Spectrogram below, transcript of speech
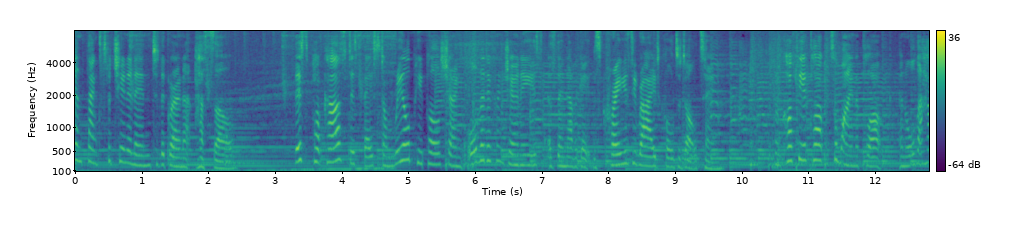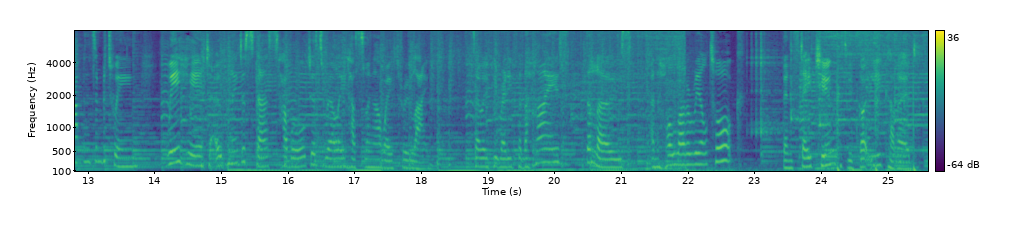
and thanks for tuning in to the Grown Up Hustle. This podcast is based on real people sharing all their different journeys as they navigate this crazy ride called adulting. From coffee o'clock to wine o'clock and all that happens in between, we're here to openly discuss how we're all just really hustling our way through life. So if you're ready for the highs, the lows, and a whole lot of real talk, then stay tuned because we've got you covered.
